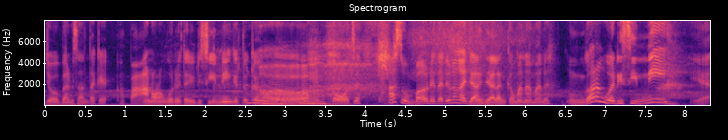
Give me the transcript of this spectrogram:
jawaban santai kayak apaan orang gue dari tadi di sini? gitu kan. Gitu Terus, ah sumpah lu dari tadi lu nggak jalan-jalan ke mana-mana? Enggak orang gue di sini. Ya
